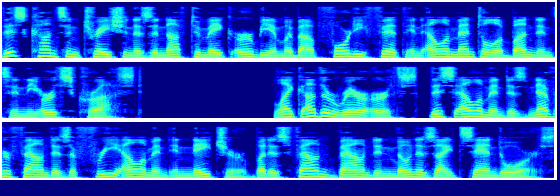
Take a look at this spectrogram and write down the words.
This concentration is enough to make erbium about 45th in elemental abundance in the Earth's crust. Like other rare earths, this element is never found as a free element in nature but is found bound in monazite sand ores.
